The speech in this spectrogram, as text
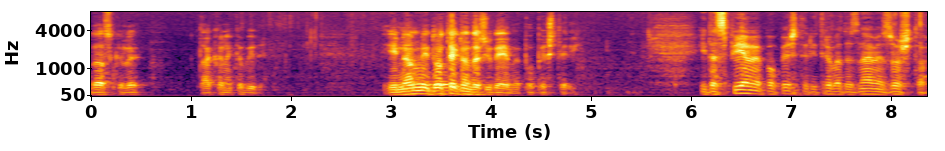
Добро, така нека биде. И нам ни дотегна да живееме по пештери. И да спиеме по пештери треба да знаеме зошто.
